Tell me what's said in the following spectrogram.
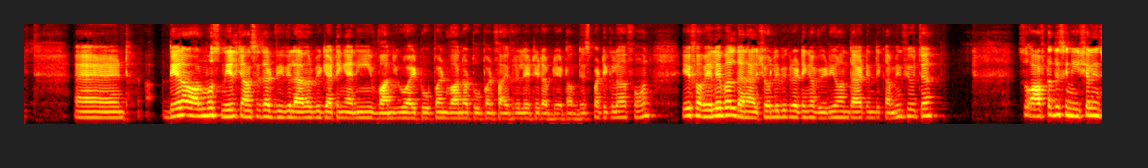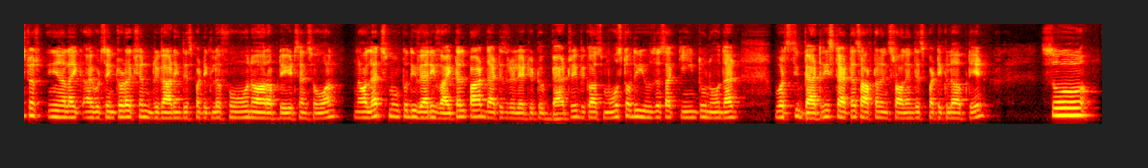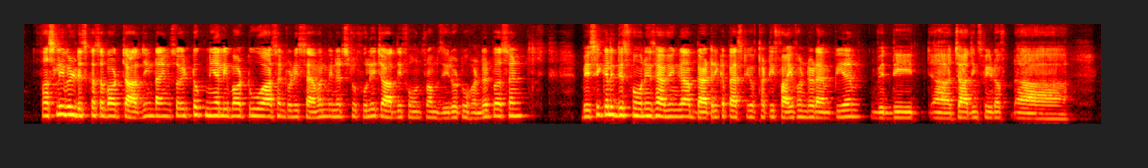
And there are almost nil chances that we will ever be getting any One UI 2.1 or 2.5 related update on this particular phone. If available, then I'll surely be creating a video on that in the coming future. So after this initial you like I would say introduction regarding this particular phone or updates and so on. Now let's move to the very vital part that is related to battery because most of the users are keen to know that what's the battery status after installing this particular update. So firstly we'll discuss about charging time. So it took nearly about 2 hours and 27 minutes to fully charge the phone from 0 to 100%. Basically this phone is having a battery capacity of 3500 ampere with the uh, charging speed of uh,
